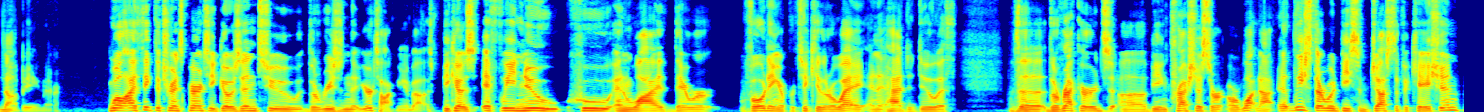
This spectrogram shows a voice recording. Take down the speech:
not being there. Well, I think the transparency goes into the reason that you're talking about. Because if we knew who and why they were voting a particular way, and it had to do with the the records uh, being precious or, or whatnot, at least there would be some justification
